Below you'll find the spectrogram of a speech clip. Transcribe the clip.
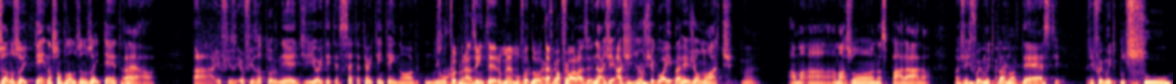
nos anos 80, nós estamos falando dos anos 80, Tá. né? Ah, ah, eu, fiz, eu fiz a turnê de 87 até 89 com o E. Foi o Brasil inteiro mesmo, rodou até foi fora. Não, a, gente, a gente não chegou aí para a região norte. É. Ama- a- Amazonas, Pará, não. Mas a gente foi muito para Nordeste, a gente foi muito para o Sul.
